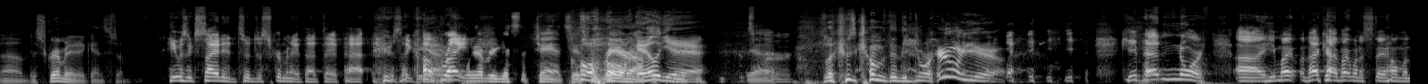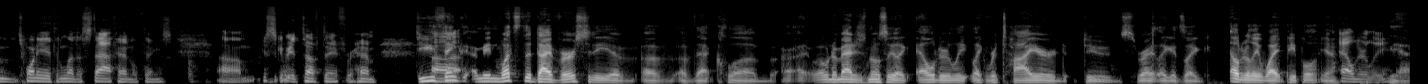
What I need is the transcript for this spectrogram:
um, discriminate against them. He was excited to discriminate that day, Pat. He was like, Yeah. "All right, whenever he gets the chance, it's Oh, rare hell yeah! Yeah. Look who's coming through the door. Hell yeah! keep heading north. Uh, he might that guy might want to stay home on the 28th and let his staff handle things. Um, it's gonna be a tough day for him. Do you Uh, think? I mean, what's the diversity of of of that club? I I would imagine it's mostly like elderly, like retired dudes, right? Like it's like Elderly white people. Yeah. Elderly, Yeah.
